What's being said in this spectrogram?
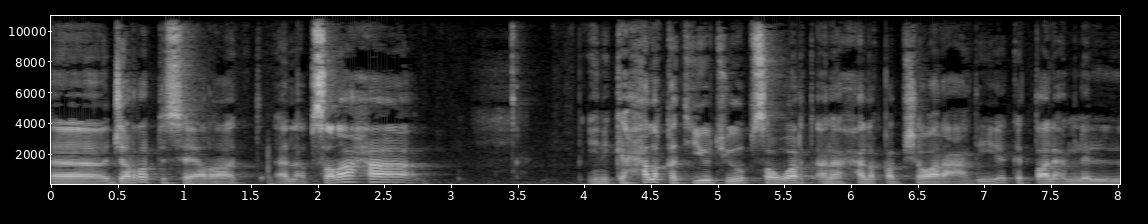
آه جربت السيارات. هلا بصراحة يعني كحلقة يوتيوب صورت أنا حلقة بشوارع عادية. كنت طالع من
